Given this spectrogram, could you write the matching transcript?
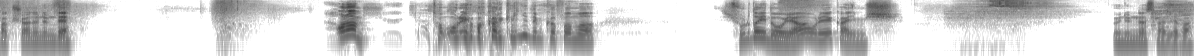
Bak şu an önümde. Anam! Tam oraya bakarken yedim kafama. Şuradaydı o ya. Oraya kaymış. Önüm nasıl acaba?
